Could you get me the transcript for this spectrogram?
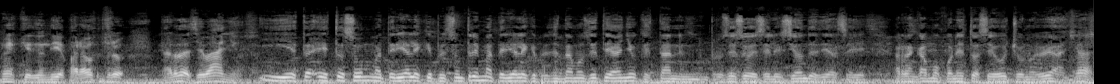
No es que de un día para otro, tarda, lleva años. Y esta- estos son materiales que son tres materiales que presentamos este año que están en proceso de selección desde hace arrancamos con esto hace 8 o 9 años. Claro,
